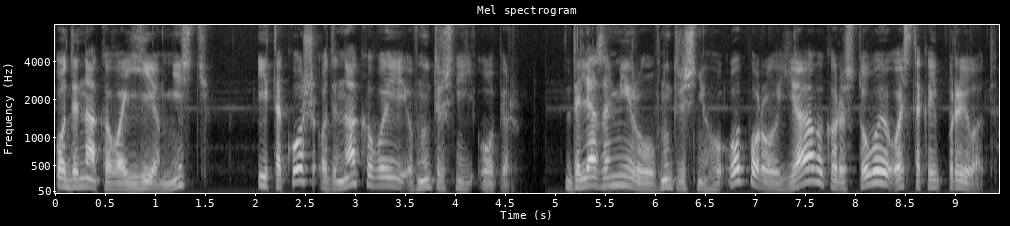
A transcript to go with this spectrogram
одинакова ємність і також одинаковий внутрішній опір. Для заміру внутрішнього опору я використовую ось такий прилад.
